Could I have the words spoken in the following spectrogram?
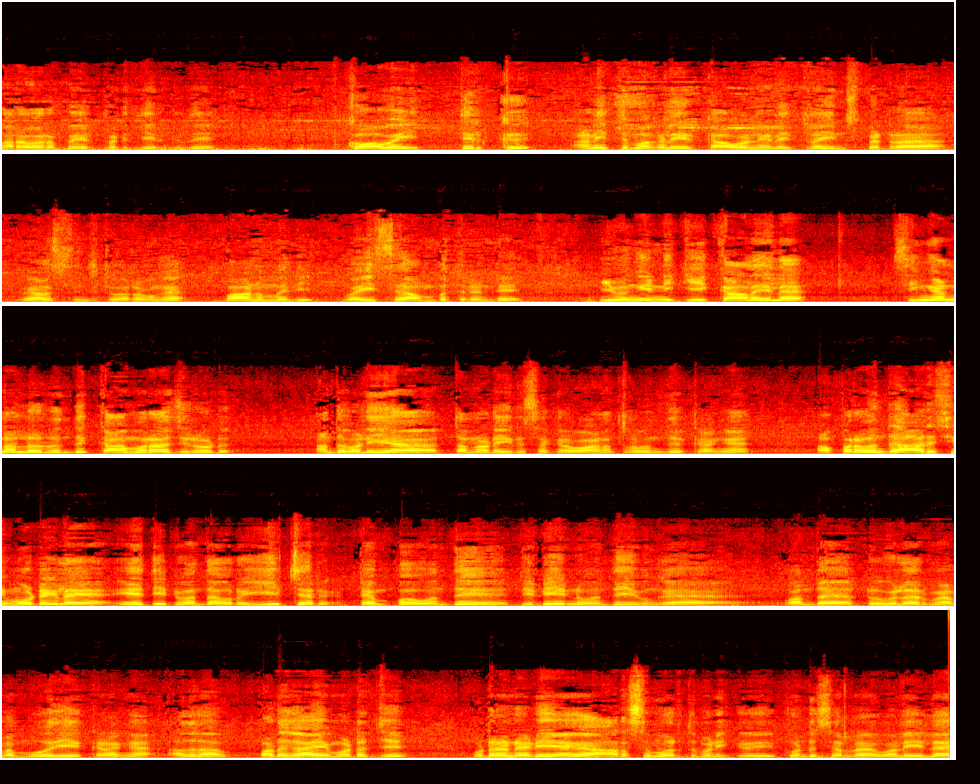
பரபரப்பை ஏற்படுத்தி இருக்குது கோவை தெற்கு அனைத்து மகளிர் காவல் நிலையத்தில் இன்ஸ்பெக்டரா வேலை செஞ்சுட்டு வரவங்க பானுமதி வயசு 52 ரெண்டு. இவங்க இன்னைக்கு காலையில சிங்கநல்லூர் வந்து காமராஜ் ரோடு அந்த வழியாக தன்னோட இருசக்கர வாகனத்தில் வந்திருக்காங்க. அப்புறம் வந்து அரிசி மூட்டைகளை ஏற்றிட்டு வந்த ஒரு ஈச்சர் டெம்போ வந்து திடீர்னு வந்து இவங்க வந்த டூ வீலர் மேலே மோதி இருக்கிறாங்க. அதில் படுகாயம் அடைஞ்சு உடனடியாக அரசு மருத்துவமனைக்கு கொண்டு செல்ற வழியில்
